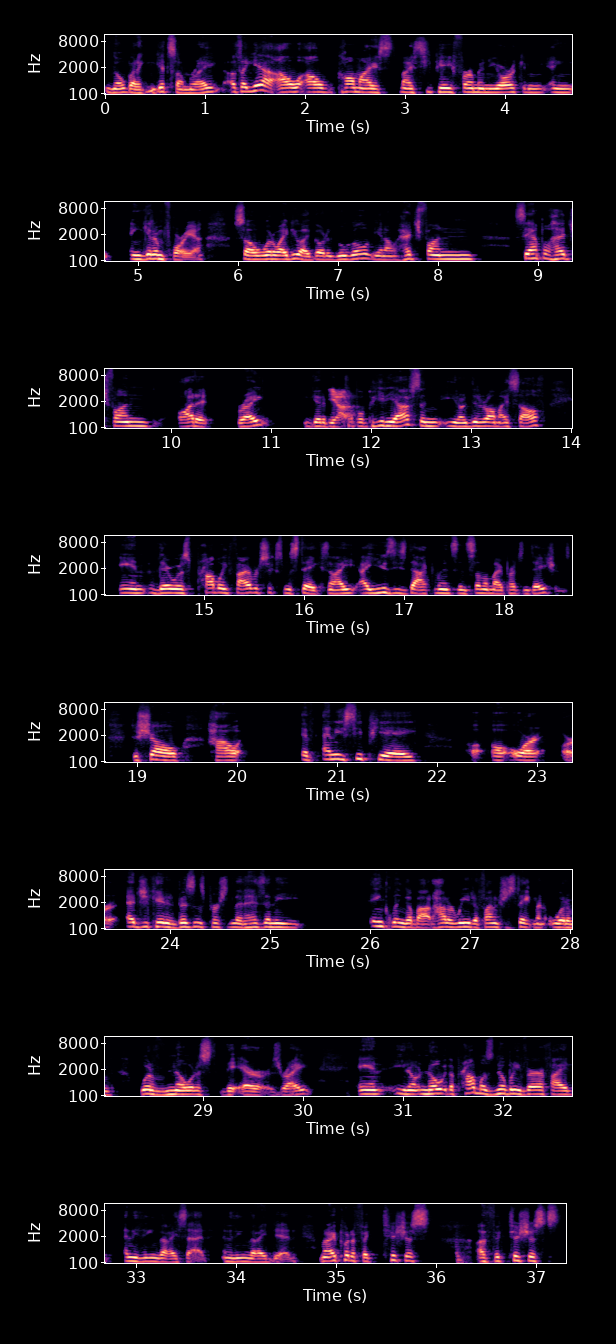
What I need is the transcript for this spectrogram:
no, but I can get some, right? I was like, yeah, I'll I'll call my my CPA firm in New York and and and get them for you. So what do I do? I go to Google, you know, hedge fund sample hedge fund audit, right? You get a yeah. couple PDFs and you know did it all myself. And there was probably five or six mistakes, and I, I use these documents in some of my presentations to show how if any CPA or, or, educated business person that has any inkling about how to read a financial statement would have would have noticed the errors, right? And you know, no, the problem was nobody verified anything that I said, anything that I did. I mean, I put a fictitious, a fictitious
